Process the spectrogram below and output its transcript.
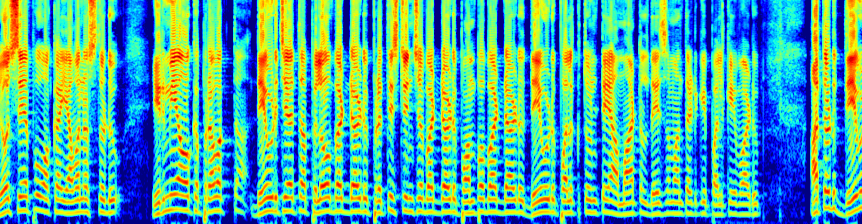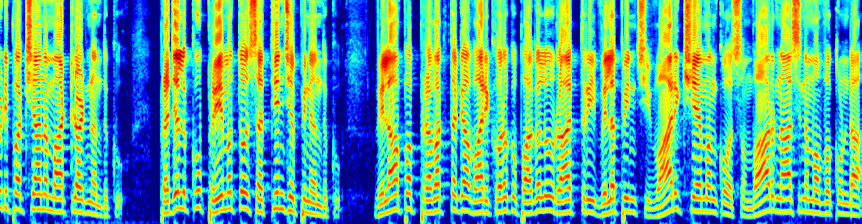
యోసేపు ఒక యవనస్తుడు ఇర్మియా ఒక ప్రవక్త. దేవుడి చేత పిలువబడ్డాడు ప్రతిష్ఠించబడ్డాడు పంపబడ్డాడు. దేవుడు పలుకుతుంటే ఆ మాటలు దేశమంతటికి పలికేవాడు. అతడు దేవుడి పక్షాన మాట్లాడినందుకు ప్రజలకు ప్రేమతో సత్యం చెప్పినందుకు విలాప ప్రవక్తగా వారి కొరకు పగలు రాత్రి విలపించి వారి క్షేమం కోసం వారు నాశనం అవ్వకుండా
